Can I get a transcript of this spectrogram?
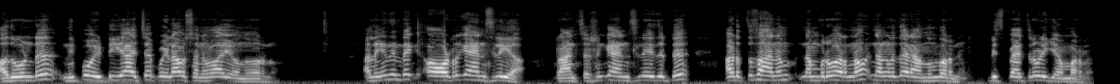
അതുകൊണ്ട് നീ പോയിട്ട് ഈ ആഴ്ച എപ്പോഴും അവസാനമായോ എന്ന് പറഞ്ഞു. അല്ലെങ്കിൽ നിന്റെ ഓർഡർ ക്യാൻസൽ ചെയ്യുക ട്രാൻസാക്ഷൻ ക്യാൻസൽ ചെയ്തിട്ട് അടുത്ത സാധനം നമ്പർ പറഞ്ഞോ ഞങ്ങൾ തരാമെന്നും പറഞ്ഞു. ഡിസ്പാച്ചർ വിളിക്കാൻ പറഞ്ഞു.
